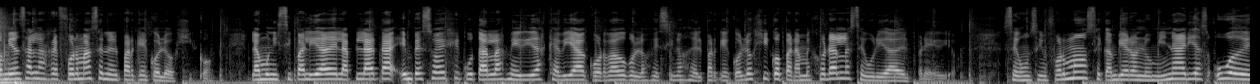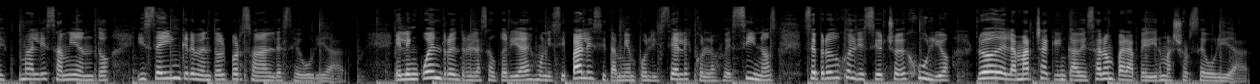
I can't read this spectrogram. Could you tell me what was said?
Comienzan las reformas en el parque ecológico. La Municipalidad de La Plata empezó a ejecutar las medidas que había acordado con los vecinos del parque ecológico para mejorar la seguridad del predio. Según se informó, se cambiaron luminarias, hubo desmalezamiento y se incrementó el personal de seguridad. El encuentro entre las autoridades municipales y también policiales con los vecinos se produjo el 18 de julio, luego de la marcha que encabezaron para pedir mayor seguridad.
